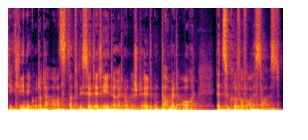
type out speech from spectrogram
die Klinik oder der Arzt natürlich sehr detaillierte Rechnung erstellt und damit auch der Zugriff auf alles da ist.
